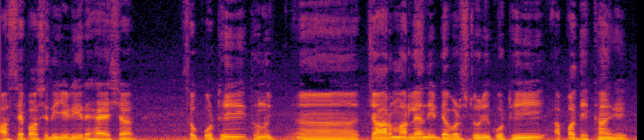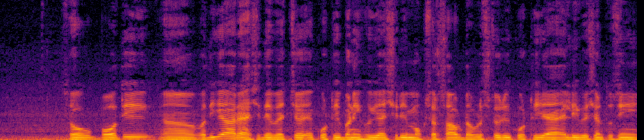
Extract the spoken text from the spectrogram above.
ਆਸੇ ਪਾਸੇ ਦੀ ਜਿਹੜੀ ਰਹਿائش ਆ, ਸੋ ਕੋਠੀ ਤੁਹਾਨੂੰ ਚਾਰ ਮਰਲਿਆਂ ਦੀ ਡਬਲ ਸਟੋਰੀ ਕੋਠੀ ਆਪਾਂ ਦੇਖਾਂਗੇ। ਸੋ ਬਹੁਤ ਹੀ ਵਧੀਆ ਰਹਿائش ਦੇ ਵਿੱਚ ਇਹ ਕੋਠੀ ਬਣੀ ਹੋਈ ਹੈ ਸ਼੍ਰੀ ਮੁਕਤਸਰ ਸਾਹਿਬ ਡਬਲ ਸਟੋਰੀ ਕੋਠੀ ਹੈ ਐਲੀਵੇਸ਼ਨ ਤੁਸੀਂ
